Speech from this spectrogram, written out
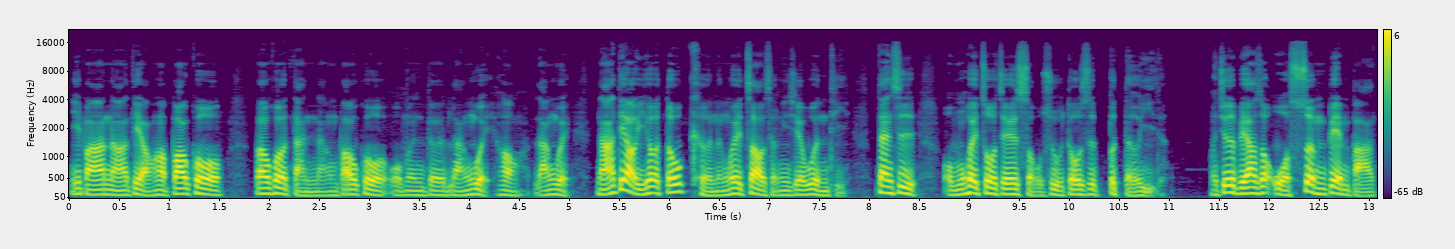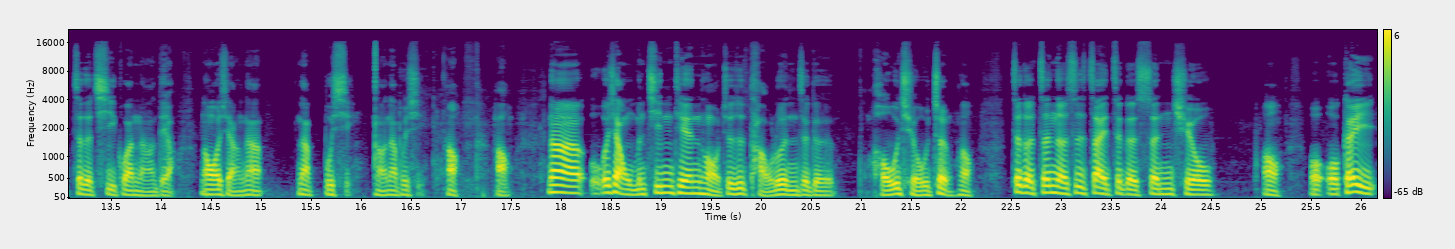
你把它拿掉哈，包括包括胆囊，包括我们的阑尾哈，阑尾拿掉以后都可能会造成一些问题，但是我们会做这些手术都是不得已的，我就是比方说我顺便把这个器官拿掉，那我想那那不行啊，那不行，好，好，那我想我们今天哈就是讨论这个喉球症哈。这个真的是在这个深秋哦，我我可以，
